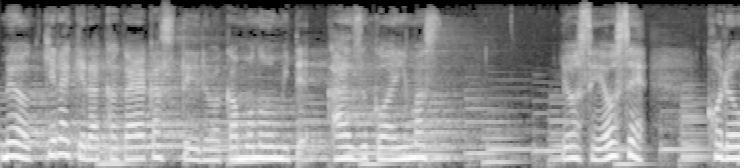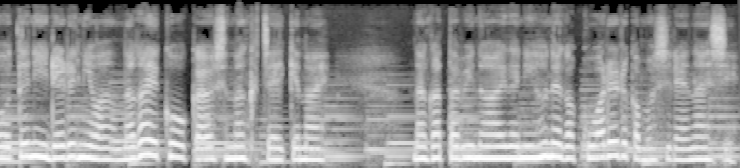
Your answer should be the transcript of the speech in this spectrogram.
目をキラキラ輝かせている若者を見て海賊は言います。よせよせこれを手に入れるには長い航海をしなくちゃいけない長旅の間に船が壊れるかもしれないし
